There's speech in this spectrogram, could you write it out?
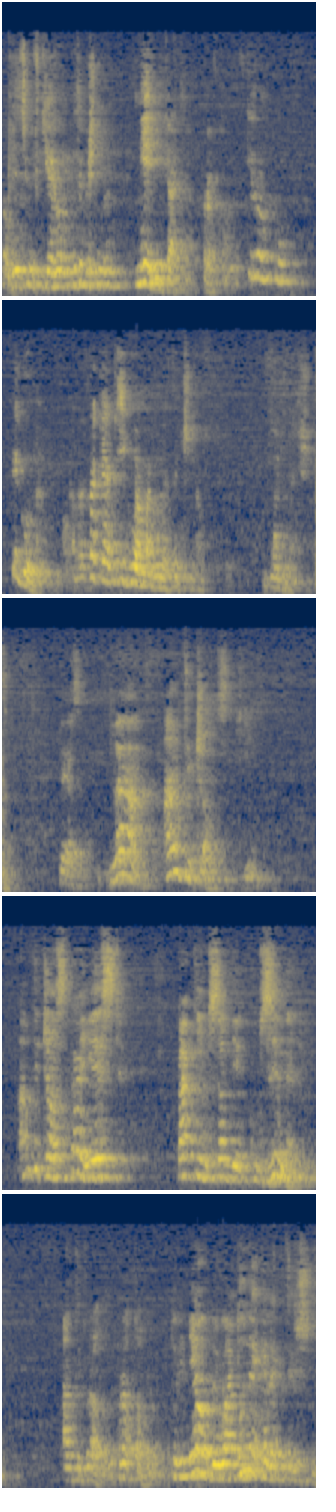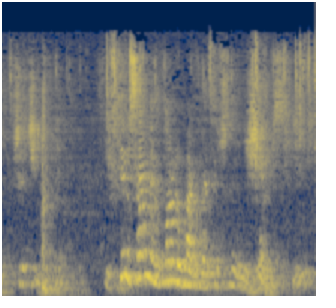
powiedzmy w kierunku, gdybyśmy mieli taki proton, w kierunku bieguna. Ale tak jak igła magnetyczna w magnesie. Teraz dla antycząstki antycząstka jest takim sobie kuzynem antyprotonu, który miałby ładunek elektryczny przeciwny i w tym samym polu magnetycznym ziemskim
